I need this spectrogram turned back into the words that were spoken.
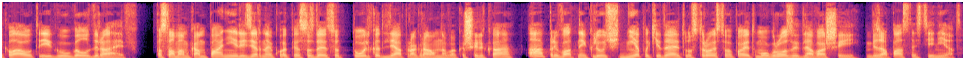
iCloud и Google Drive. По словам компании, резервная копия создается только для программного кошелька, а приватный ключ не покидает устройство, поэтому угрозы для вашей безопасности нет.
